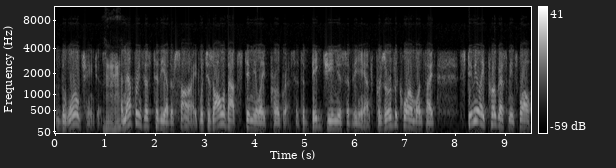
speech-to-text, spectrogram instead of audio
the world changes. Mm-hmm. And that brings us to the other side, which is all about stimulate progress. It's a big genius of the and. Preserve the core on one side. Stimulate progress means, well,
